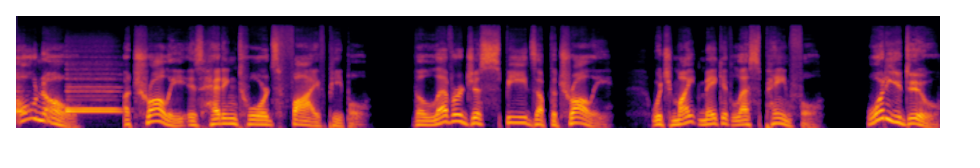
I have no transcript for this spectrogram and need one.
Oh no! A trolley is heading towards five people. The lever just speeds up the trolley, which might make it less painful. What do you do?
